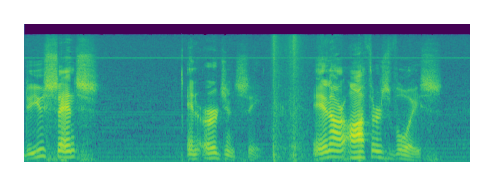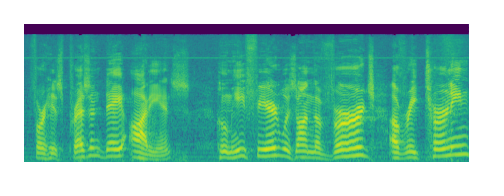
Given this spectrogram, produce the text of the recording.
Do you sense an urgency in our author's voice for his present day audience, whom he feared was on the verge of returning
